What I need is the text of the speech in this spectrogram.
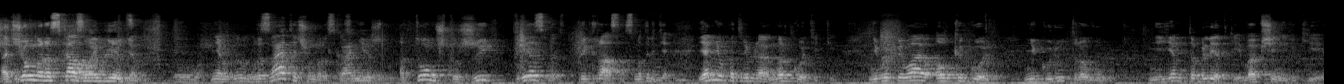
о чем мы рассказываем людям? Не, вы вы знаете, о чем мы рассказываем? Конечно. людям? О том, что жить трезво прекрасно. Смотрите, я не употребляю наркотики, не выпиваю алкоголь, не курю траву, не ем таблетки, вообще никакие.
